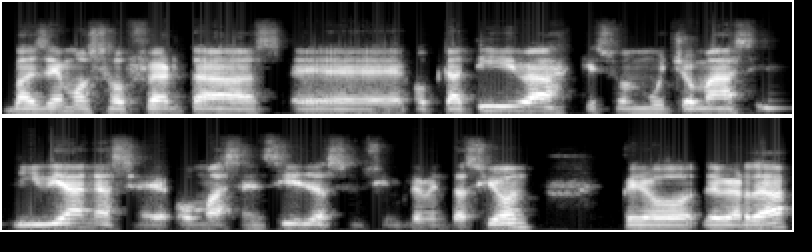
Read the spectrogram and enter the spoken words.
vayamos a ofertas eh, optativas que son mucho más livianas o más sencillas en su implementación, pero de verdad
